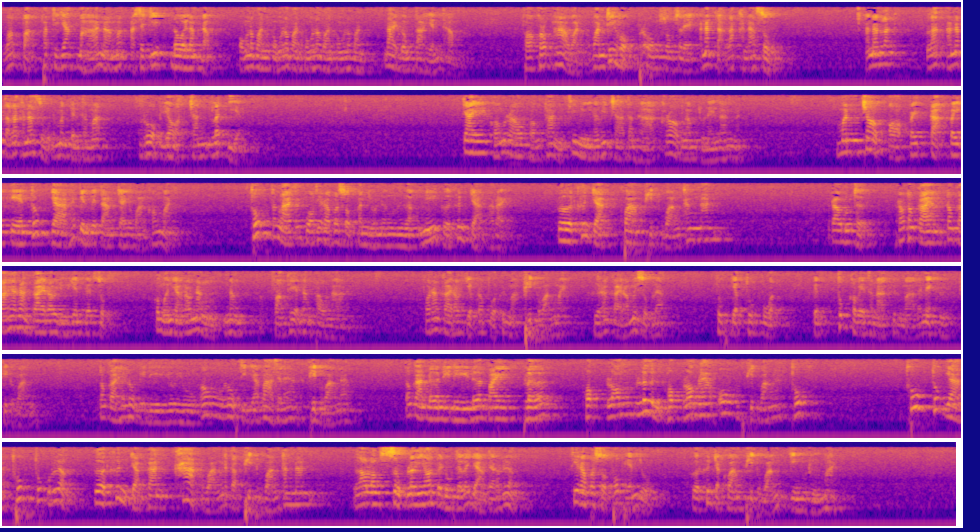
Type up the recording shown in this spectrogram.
วัปปักพัทยมหานามอัศจิโดยลำดับองละวันองละวันองละวันองละวันได้ดวงตาเห็นธรรม พอครบห้าวัน วันที่หกพระองค์ทรงแสดงอนัตตลักษณะสูตรอนัตลักลักอนัตตลักษณะสูตรมันเป็นธรรมะรวบยอดชั้นละเอียด ใจของเราของท่านที่มีอวิชชาตัณหาครอบงำอยู่ในนั้นมันชอบออกไปกะไปเกณฑ์ทุกอย่างให้เป็นไปตามใจหวังของมัน ทุกทั้งหลายทั้งปวงที่เราประสบกันอยู่เนืองๆนี้เกิดขึ้นจากอะไร เกิดขึ้นจากความผิดหวังทั้งนั้น เราดูเถอะ เราต้องการต้องการให้ร่างกายเราอยู่เย็นเป็นสุข ก็เหมือนอย่างเรานั่งนั่งฟังเทศนั่งภาวนาพอร่างกายเราเจ็บเราปวดขึ้นมา ผิดหวังไหมคือร่างกายเราไม่สุขแล้ว ถูกเจ็บถูกปวด เป็นทุกขเวทนาขึ้นมา แล้วเนี่ยคือผิดหวัง ต้องการให้ลูกดีๆอยู่ๆโอ้ลูกจิตยาบ้าใช่แล้ว ผิดหวังนะต้องการเดินดีๆ เดินไปเผลอ หกล้มลื่นหกล้มแล้ว โอ้ ผิดหวังนะทุกทุกทุกอย่างทุกทุกเรื่องเกิดขึ้นจากการคาดหวังและกับผิดหวังทั้งนั้น เราลองสรุปเราย้อนไปดูแต่ละอย่างแต่ละเรื่อง ที่เราประสบพบเห็นอยู่ เกิดขึ้นจากความผิดหวังจริงหรือไม่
